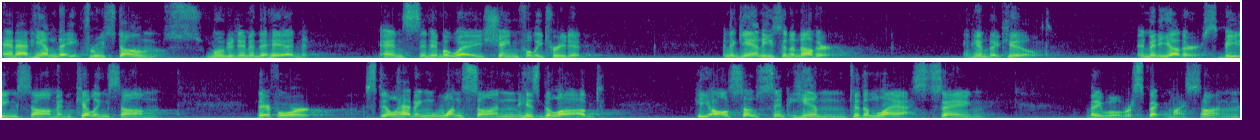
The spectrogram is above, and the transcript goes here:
and at him they threw stones, wounded him in the head, and sent him away shamefully treated. And again he sent another, and him they killed. And many others, beating some and killing some. Therefore, still having one son, his beloved, he also sent him to them last, saying, They will respect my son.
